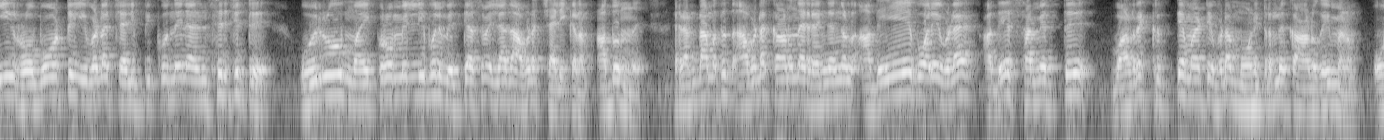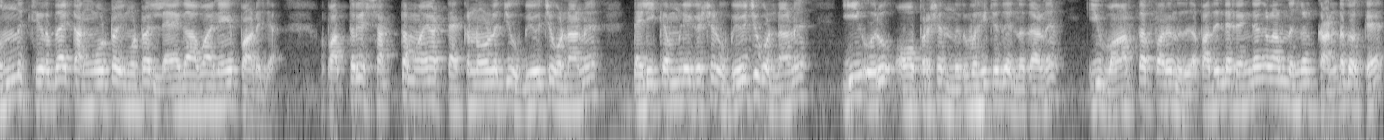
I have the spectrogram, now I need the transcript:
ഈ റോബോട്ട് ഇവിടെ ചലിപ്പിക്കുന്നതിനനുസരിച്ചിട്ട് ഒരു മൈക്രോമില്ലി പോലും വ്യത്യാസമില്ലാതെ അവിടെ ചലിക്കണം. അതൊന്ന്. രണ്ടാമത്തത് അവിടെ കാണുന്ന രംഗങ്ങൾ അതേപോലെ ഇവിടെ അതേ സമയത്ത് വളരെ കൃത്യമായിട്ട് ഇവിടെ മോണിറ്ററിൽ കാണുകയും വേണം. ഒന്ന് ചെറുതായിട്ട് അങ്ങോട്ടോ ഇങ്ങോട്ടോ ലാഗ് ആവാനേ പാടില്ല. അപ്പൊ അത്രയും ശക്തമായ ടെക്നോളജി ഉപയോഗിച്ചുകൊണ്ടാണ് ടെലികമ്മ്യൂണിക്കേഷൻ ഉപയോഗിച്ചുകൊണ്ടാണ് ഈ ഒരു ഓപ്പറേഷൻ നിർവഹിച്ചത് എന്നതാണ് ഈ വാർത്ത പറയുന്നത്. അപ്പൊ അതിന്റെ രംഗങ്ങളാണ് നിങ്ങൾ കണ്ടതൊക്കെ.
